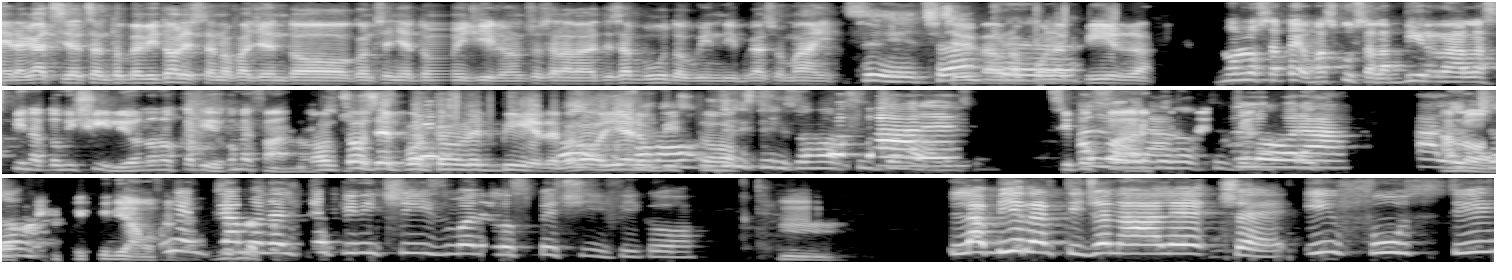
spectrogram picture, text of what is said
i ragazzi del Santo Bevitore stanno facendo consegne a domicilio, non so se l'avete saputo, quindi casomai Sì, c'è se vi va una anche- buona birra. Non lo sapevo, ma scusa, la birra alla spina a domicilio? Non ho capito, come fanno? Non so se portano le birre, No, però ieri ho sono- visto... Sì, sì, sono Può artigianali. fare? Si può Allora, fare? allora, allora, Allora, chiudiamo. Entriamo nel tecnicismo e nello specifico. Mm. La birra artigianale c'è in fusti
